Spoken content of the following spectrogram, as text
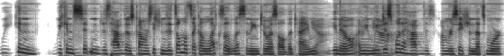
we can we can sit and just have those conversations. It's almost like Alexa listening to us all the time. Yeah. You know, I mean, we just want to have this conversation that's more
